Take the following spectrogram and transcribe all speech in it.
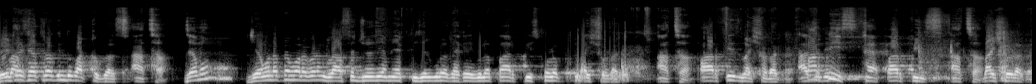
রেটের ক্ষেত্রেও কিন্তু পার্থক্য আছে। আচ্ছা। যেমন? যেমন আপনি মনে করেন গ্লাসের যদি আমি এক পিসেরগুলো দেখে এগুলো পার পিস পড়ল বাইশশো টাকা। আচ্ছা। পার পিস বাইশশো টাকা। আর পিস হ্যাঁ পার পিস আচ্ছা। বাইশশো টাকা।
